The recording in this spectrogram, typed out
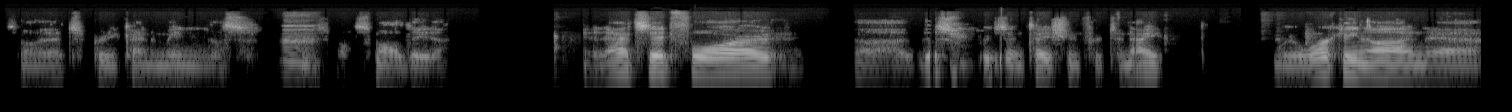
So that's pretty kind of meaningless, Hmm, small, small data. And that's it for uh, this presentation for tonight. We're working on uh,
